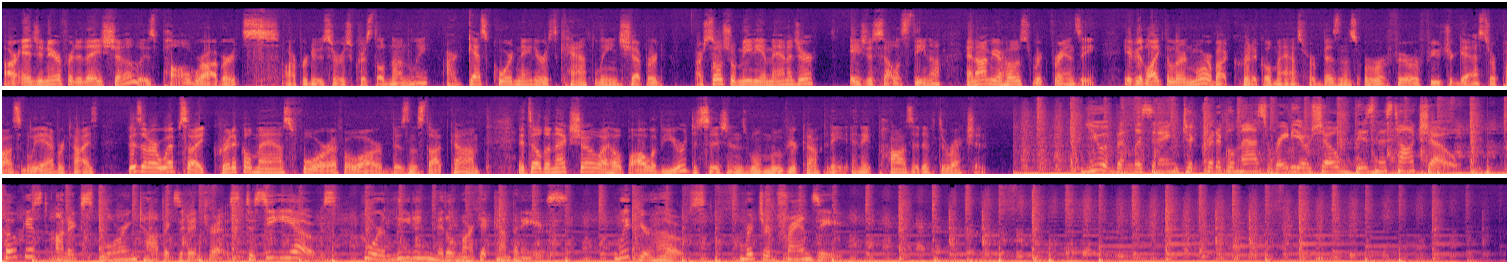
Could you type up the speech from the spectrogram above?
Our engineer for today's show is Paul Roberts. Our producer is Crystal Nunley. Our guest coordinator is Kathleen Shepard. Our social media manager Asia Celestina, and I'm your host, Rick Franzi. If you'd like to learn more about critical mass for business or refer future guests or possibly advertise, visit our website, criticalmass4forbusiness.com. Until the next show, I hope all of your decisions will move your company in a positive direction. You have been listening to Critical Mass Radio Show Business Talk Show, focused on exploring topics of interest to CEOs who are leading middle market companies. With your host, Richard Franzi.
